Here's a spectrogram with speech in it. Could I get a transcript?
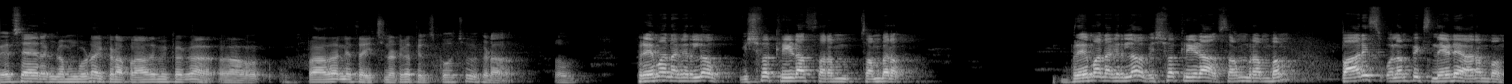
వ్యవసాయ రంగం కూడా ఇక్కడ ప్రాథమికంగా ప్రాధాన్యత ఇచ్చినట్టుగా తెలుసుకోవచ్చు ఇక్కడ ప్రేమనగరిలో విశ్వ క్రీడా సరం సంబరం. ప్రేమనగరిలో విశ్వ క్రీడా సంరంభం పారిస్ ఒలింపిక్స్ నేడే ఆరంభం.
